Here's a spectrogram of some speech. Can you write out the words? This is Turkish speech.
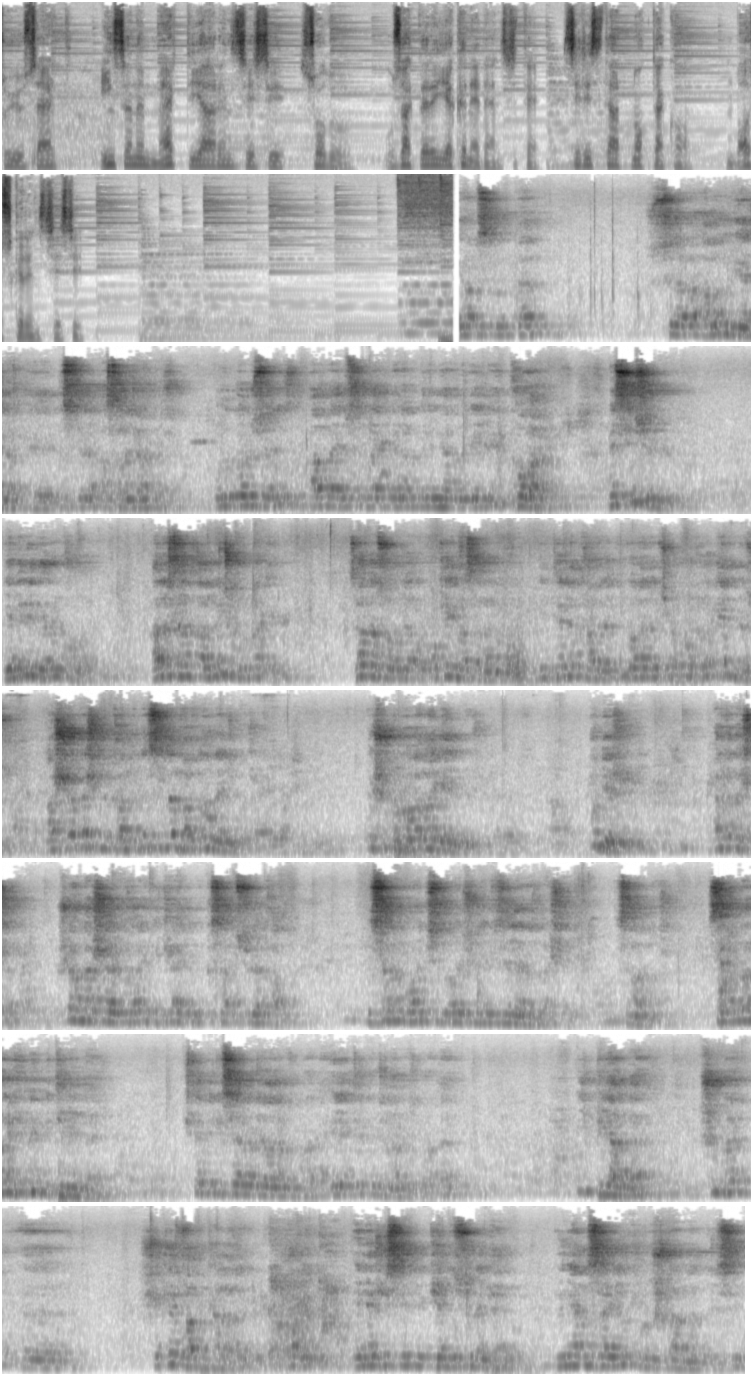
suyu sert, insanı mert diyarın sesi, soluğu. Uzakları yakın eden site. silistat.com Bozkır'ın sesi. Sınıftan sınava alınmayacak e, listeler asılacaktır. Bunu görürseniz Allah hepsini benim, benim yanıma gelir, kovar. Besin söylüyor. Yemin ediyorum kovar. Alırsanız alın hiç umurumda değil. Sağda solda okey masalarında, internet kamerası, dolaylı için okula gelmiyorsun. Aşağıda şimdi kantinde sizden öğrenci var. Ve şu programa gelmiyor. Bu bir. Arkadaşlar, şu anda aşağı yukarı iki ay gibi kısa bir süre kaldı. Lisanın 12'sinde 13'ünde vizelerimiz başladı. Sınavlar. Sınavların hemen bitiminde işte bilgisayar hocalarımız burada, elektrik hocalarımız burada. İlk planda şunlar e, şeker fabrikaları, enerjisini kendisi üreten dünyanın sayılı kuruluşlarından birisi.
